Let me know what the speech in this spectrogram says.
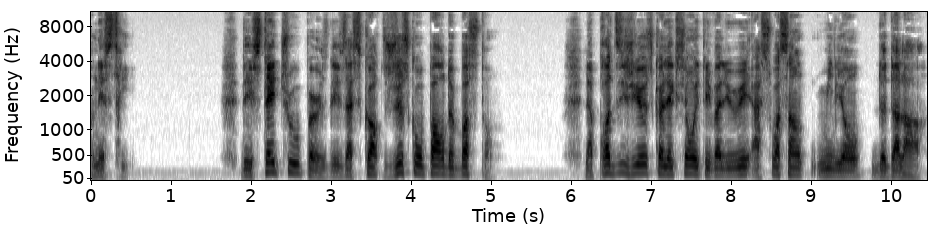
en Estrie. Des State Troopers les escortent jusqu'au port de Boston. La prodigieuse collection est évaluée à 60 millions de dollars.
